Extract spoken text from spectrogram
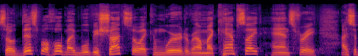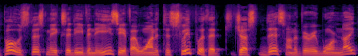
So this will hold my Woobie shut so I can wear it around my campsite hands-free. I suppose this makes it even easy if I wanted to sleep with it, just this on a very warm night.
